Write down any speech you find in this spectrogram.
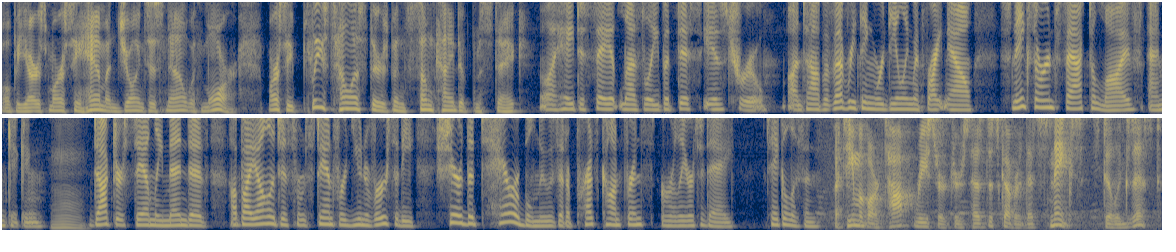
OPR's Marcy Hammond joins us now with more. Marcy, please tell us there's been some kind of mistake. Well, I hate to say it, Leslie, but this is true. On top of everything we're dealing with right now, snakes are in fact alive and kicking. Mm. Dr. Stanley Mendez, a biologist from Stanford University, shared the terrible news at a press conference earlier today. Take a listen. A team of our top researchers has discovered that snakes still exist.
